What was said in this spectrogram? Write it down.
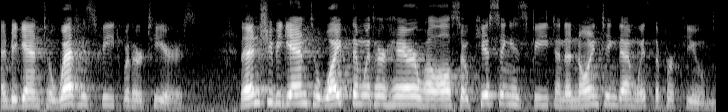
and began to wet his feet with her tears. Then she began to wipe them with her hair while also kissing his feet and anointing them with the perfume.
